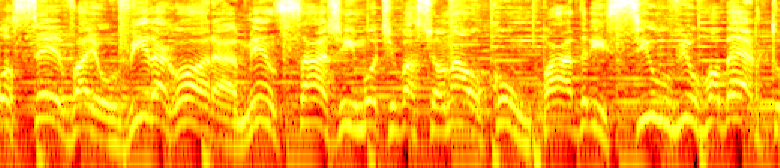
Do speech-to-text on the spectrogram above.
Você vai ouvir agora mensagem motivacional com Padre Silvio Roberto.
